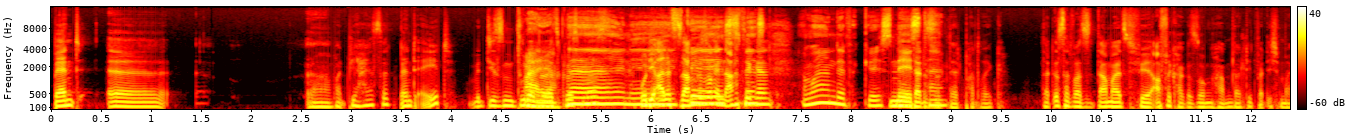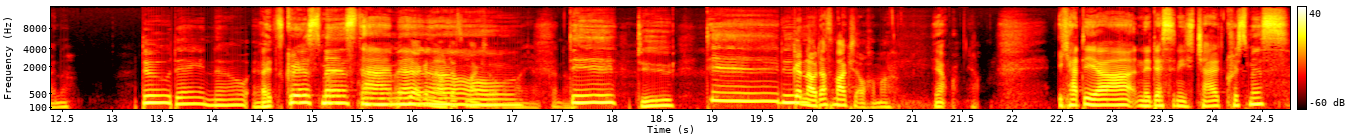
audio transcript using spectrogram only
Band, äh, äh, wie heißt das? Band 8? Mit diesem Do Ah, ja. It's Christmas? Wo die alle zusammen gesungen in den 80ern? I wonder for Christmas Nee, das ist es nicht, Patrick. Das ist das, was sie damals für Afrika gesungen haben, das Lied, was ich meine. Do they know It's Christmas time. Ja, genau, das mag ich auch immer. Ja, genau. Du, du, du, du. genau, das mag ich auch immer. Ja. Ja. Ich hatte ja eine Destiny's Child Christmas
